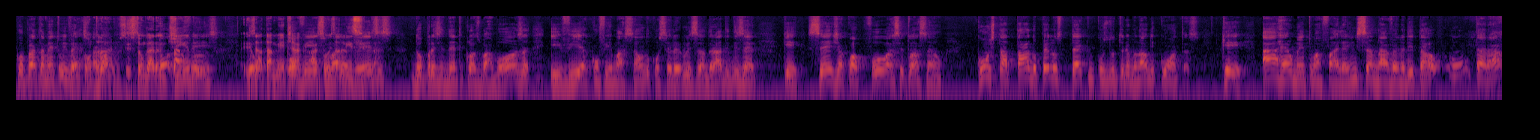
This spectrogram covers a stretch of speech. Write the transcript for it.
completamente o inverso. Ao contrário, Agora, vocês estão garantindo exatamente a, a coisa lícita. Vezes do presidente Cláudio Barbosa e via confirmação do conselheiro Luiz Andrade dizendo que seja qual for a situação, constatado pelos técnicos do Tribunal de Contas que há realmente uma falha insanável no edital, não terá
